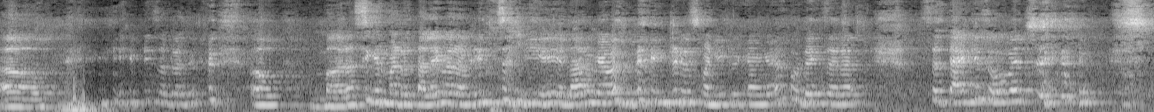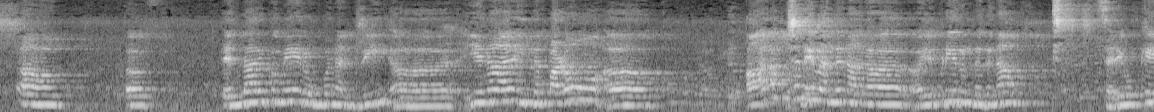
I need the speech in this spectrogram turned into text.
எப்படி சொல்றது? ரசிகர் மன்ற தலைவர் அப்படின்னு சொல்லி எல்லாருமே வந்து இன்ட்ரடியூஸ் பண்ணிட்டு இருக்காங்க. Udhay sir so thank you so much எல்லாருக்குமே ரொம்ப நன்றி. Uh, ஏன்னா இந்த படம் uh, ஆரம்பிச்சதே வந்து நாங்கள் எப்படி இருந்ததுன்னா சரி ஓகே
